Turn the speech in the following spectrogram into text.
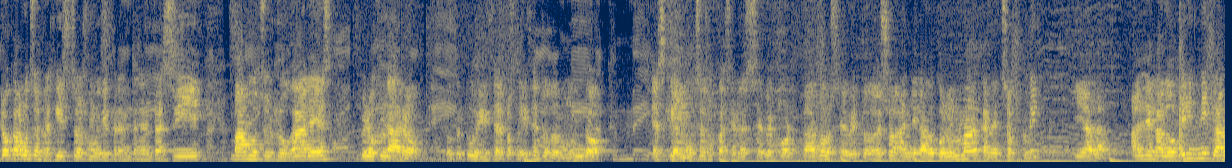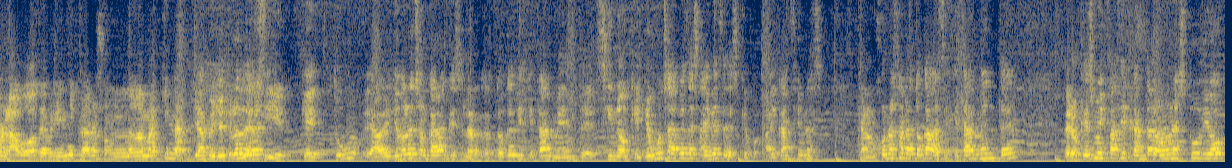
toca muchos registros muy diferentes entre sí, va a muchos lugares, pero claro, lo que tú dices, lo que dice todo el mundo, es que en muchas ocasiones se ve forzado, se ve todo eso, han llegado con un Mac, han hecho clic y ala. Ha llegado Britney, claro, la voz de Britney, claro, es una máquina. Ya, pero yo quiero decir que tú, a ver, yo no le echo en cara que se le retoque digitalmente, sino que yo muchas veces, hay veces que hay canciones que a lo mejor no están retocadas digitalmente, pero que es muy fácil cantarlo en un estudio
